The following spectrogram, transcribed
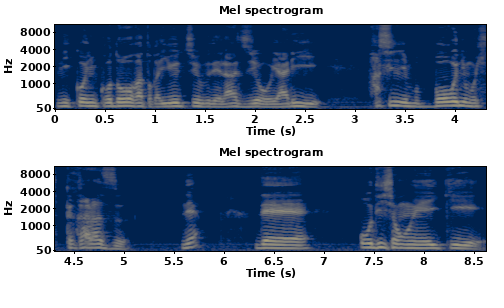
ニコニコ動画とか YouTube でラジオをやり、箸にも棒にも引っかからず、ね。で、オーディションへ行き、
